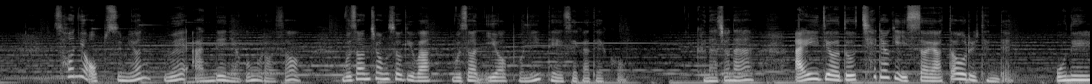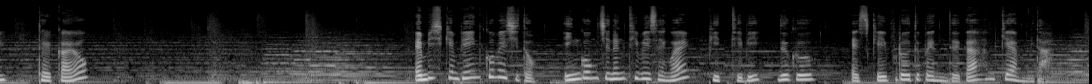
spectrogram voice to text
선이 없으면 왜 안 되냐고 물어서 무선 청소기와 무선 이어폰이 대세가 되고 그나저나 아이디어도 체력이 있어야 떠오를 텐데 오늘 될까요? MBC 캠페인 꿈의 지도 인공지능 TV 생활 BTV 누구 SK 브로드밴드가 함께합니다.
